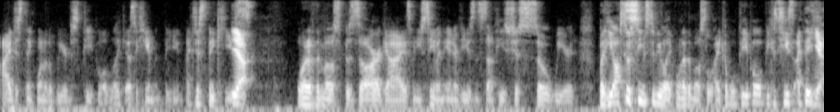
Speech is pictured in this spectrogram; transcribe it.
I just think one of the weirdest people, like as a human being. I just think he's Yeah. one of the most bizarre guys. When you see him in interviews and stuff, he's just so weird. But he also seems to be like one of the most likable people because he's. I think. Yeah.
